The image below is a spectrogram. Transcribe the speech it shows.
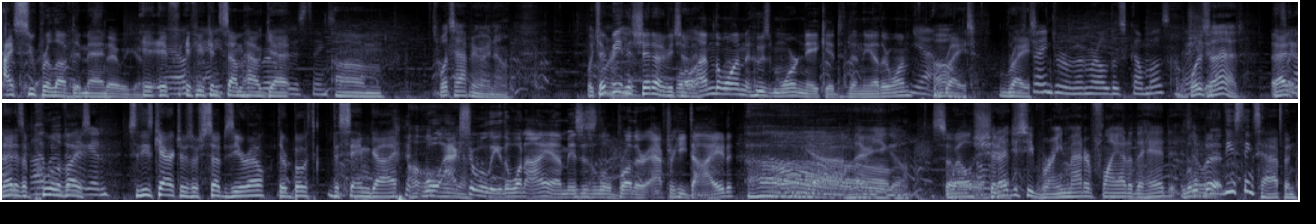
I super loved it, man. There we go. If Yeah, if you can somehow get, um, So what's happening right now? Which they're beating the shit out of each Well, other. I'm the one who's more naked than the other one. yeah. Oh. Right, right. Trying to remember all those combos. What is that? That, that is a pool of ice. So these characters are Sub Zero. They're both the same guy. Oh, Well, oh, yeah. actually, the one I am is his little brother after he died. Oh. Oh, there you go. So Well, Should I just see brain matter fly out of the head? Is Little bit. These things happen.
